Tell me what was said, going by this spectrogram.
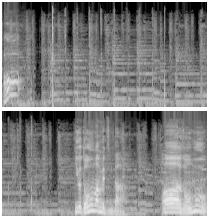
아! 이거 너무 마음에 든다. 아, 너무,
